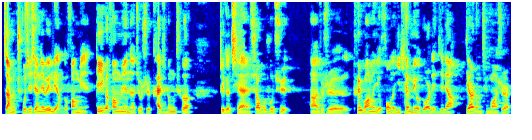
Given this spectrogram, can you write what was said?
咱们初期先列为两个方面。第一个方面呢，就是开直通车这个钱烧不出去啊，就是推广了以后呢，一天没有多少点击量。第二种情况是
